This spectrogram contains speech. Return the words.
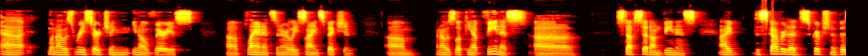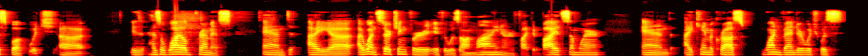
uh, when I was researching, you know, various uh, planets in early science fiction, um, and I was looking up Venus uh, stuff said on Venus, I discovered a description of this book, which uh, is, has a wild premise. And I uh, I went searching for if it was online or if I could buy it somewhere, and I came across one vendor which was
